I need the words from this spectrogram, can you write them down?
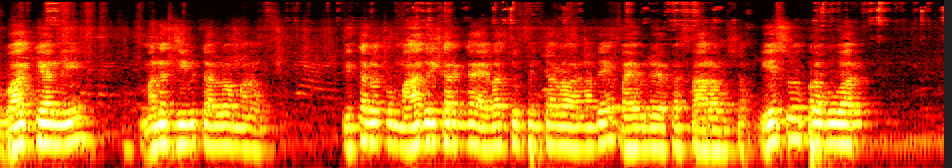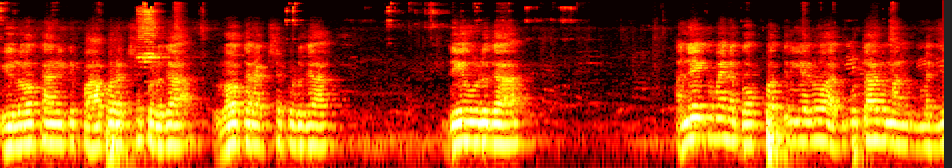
వాక్యాన్ని మన జీవితాల్లో మనం ఇతరులకు మాదిరికరంగా ఎలా చూపించాలో అన్నదే బైబిల్ యొక్క సారాంశం. యేసు ప్రభు వారు ఈ లోకానికి పాపరక్షకుడుగా లోకరక్షకుడుగా దేవుడుగా అనేకమైన గొప్ప క్రియలు అద్భుతాలు మన మధ్య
